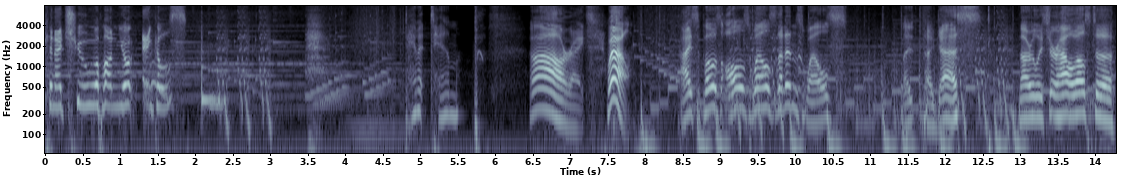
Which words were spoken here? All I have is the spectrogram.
Can I chew upon your ankles? Damn it, Tim. All right. Well, I suppose all's wells that ends wells. I, I guess. Not really sure how else to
